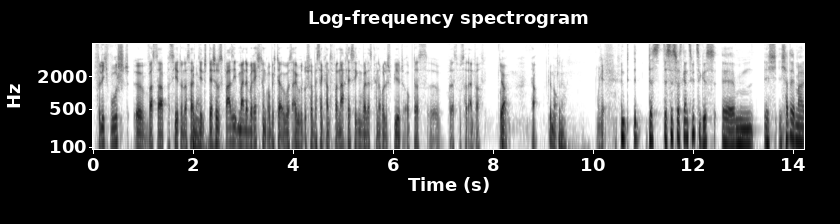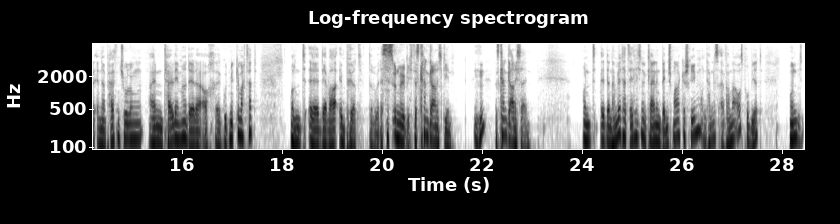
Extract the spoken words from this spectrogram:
völlig wurscht, äh, was da passiert und das heißt, genau. der Schritt ist quasi in meiner Berechnung, ob ich da irgendwas algorithmisch verbessern kann, zu vernachlässigen, weil das keine Rolle spielt, ob das, äh, weil das muss halt einfach so. Ja, ja, genau. genau. Okay. Und äh, das, das ist was ganz Witziges. Ähm, ich, ich hatte mal in der Python-Schulung einen Teilnehmer, der da auch gut mitgemacht hat und der war empört darüber. Das ist unmöglich, das kann gar nicht gehen. Mhm. Das kann gar nicht sein. Und äh, dann haben wir tatsächlich einen kleinen Benchmark geschrieben und haben das einfach mal ausprobiert. Und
